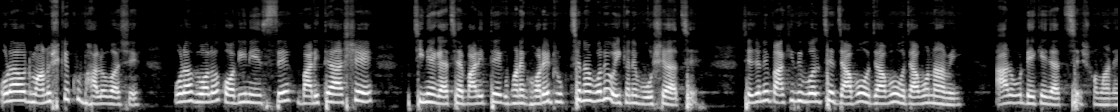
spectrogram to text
ওরা ওর মানুষকে খুব ভালোবাসে। ওরা বলো কদিন এসছে বাড়িতে আসে চিনে গেছে বাড়িতে মানে ঘরে ঢুকছে না বলে ওইখানে বসে আছে। সেজন্যই পাখিদি বলছে যাব যাব যাব না আমি। আর ও ডেকে যাচ্ছে সমানে।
